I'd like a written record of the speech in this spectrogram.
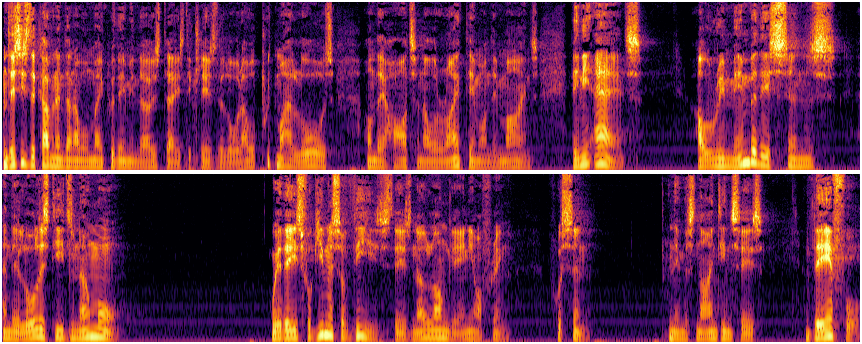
This is the covenant that I will make with them in those days, declares the Lord. I will put my laws on their hearts and I will write them on their minds. Then he adds, I will remember their sins and their lawless deeds no more. Where there is forgiveness of these, there is no longer any offering for sin. And then verse 19 says, Therefore,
